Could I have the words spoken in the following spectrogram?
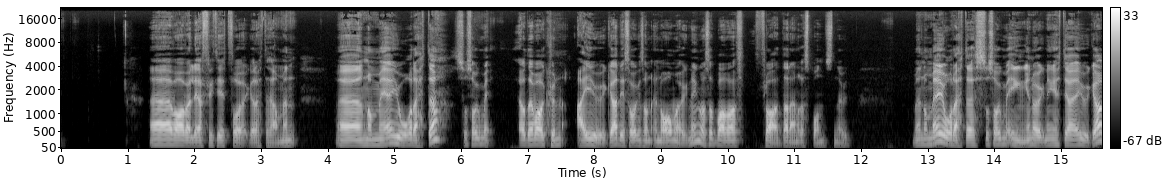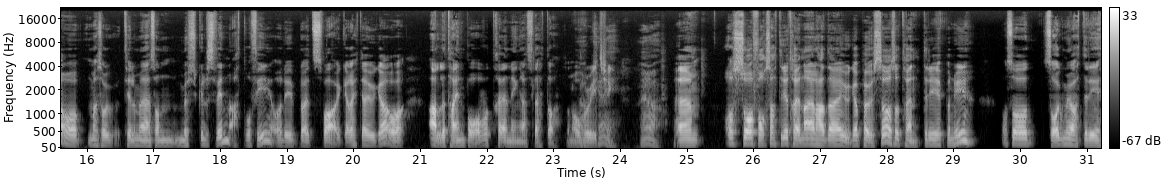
Eh, var veldig effektivt for å øke dette her. Men eh, når vi gjorde dette, så så vi Og det var kun ei uke de så en sånn enorm økning, og så bare flata den responsen ut. Men når vi gjorde dette, så så vi ingen økning etter ei uke. Og vi så til og med sånn muskelsvinn, atrofi, og de ble svakere etter ei uke. Og alle tegn på overtrening, rett og slett. da, Sånn overreaching. Okay. Ja. Um, og så fortsatte de å trene, eller hadde ei uke pause, og så trente de på ny. Og så så vi jo at de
